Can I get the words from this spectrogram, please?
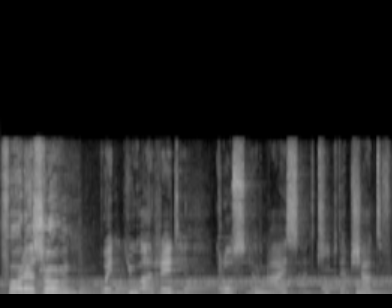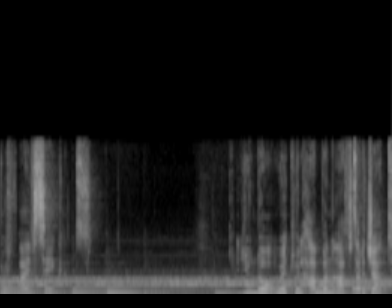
for as long When you are ready, close your eyes and keep them shut for five seconds. You know what will happen after that?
